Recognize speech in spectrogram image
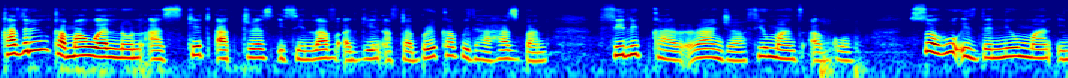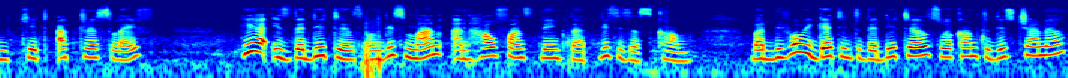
Catherine Kamau, well known as Cate actress, is in love again after breakup with her husband, Philip Karanja, a few months ago. So who is the new man in Cate actress life? Here is the details on this man and how fans think that this is a scam. But before we get into the details, welcome to this channel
